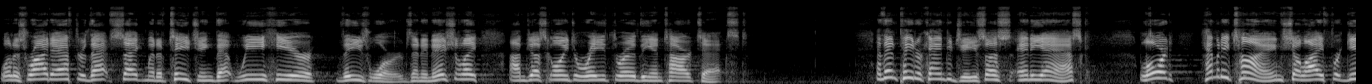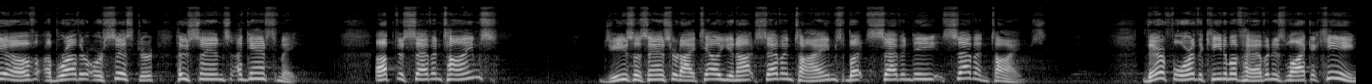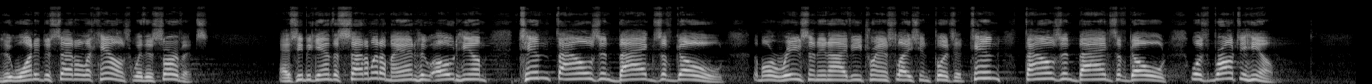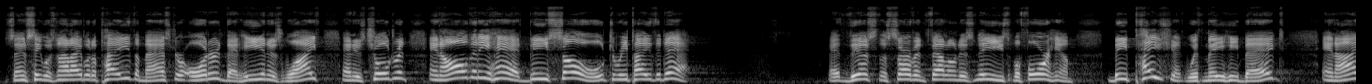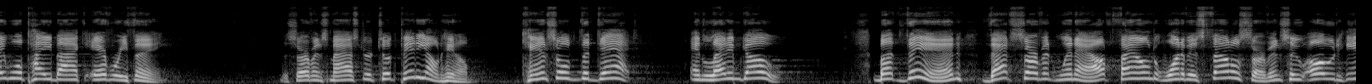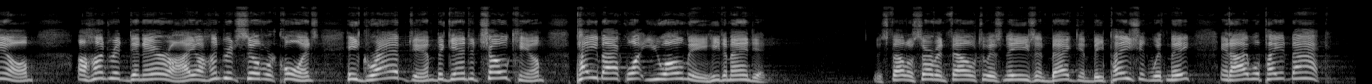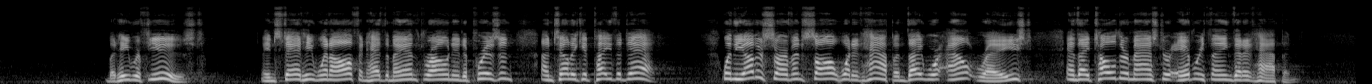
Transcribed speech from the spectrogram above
Well, it's right after that segment of teaching that we hear these words. And initially, I'm just going to read through the entire text. And then Peter came to Jesus and he asked, Lord, how many times shall I forgive a brother or sister who sins against me? Up to seven times? Jesus answered, I tell you not seven times, but 77 times. Therefore, the kingdom of heaven is like a king who wanted to settle accounts with his servants. As he began the settlement, a man who owed him 10,000 bags of gold, the more recent NIV translation puts it, 10,000 bags of gold was brought to him. Since he was not able to pay, the master ordered that he and his wife and his children and all that he had be sold to repay the debt. At this, the servant fell on his knees before him. Be patient with me, he begged, and I will pay back everything. The servant's master took pity on him, canceled the debt, and let him go. But then that servant went out, found one of his fellow servants who owed him a hundred denarii, a hundred silver coins. He grabbed him, began to choke him. Pay back what you owe me, he demanded. His fellow servant fell to his knees and begged him, Be patient with me, and I will pay it back. But he refused. Instead, he went off and had the man thrown into prison until he could pay the debt. When the other servants saw what had happened, they were outraged and they told their master everything that had happened.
